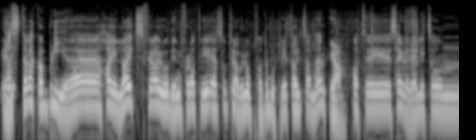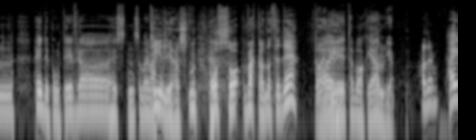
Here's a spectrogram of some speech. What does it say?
det Neste uke blir det highlights fra Rodin, for at vi er så travelt opptatt og bortreist alle sammen. Ja. At vi serverer litt sånn høydepunkter fra høsten som har vært. tidlig høsten. Og så ukene etter det, Da er vi tilbake igjen. Yep. Ha det. Hei!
